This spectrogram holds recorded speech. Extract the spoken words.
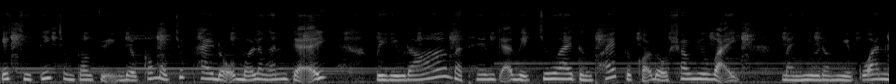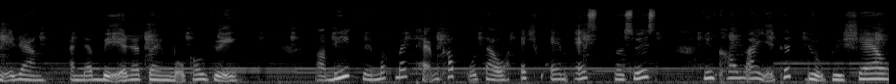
Các chi tiết trong câu chuyện đều có một chút thay đổi mỗi lần anh kể. Vì điều đó và thêm cả việc chưa ai từng thoát được khỏi độ sâu như vậy, mà nhiều đồng nghiệp của anh nghĩ rằng anh đã bịa ra toàn bộ câu chuyện. Họ biết về mất mát thảm khốc của tàu HMS Perseus, nhưng không ai giải thích được vì sao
